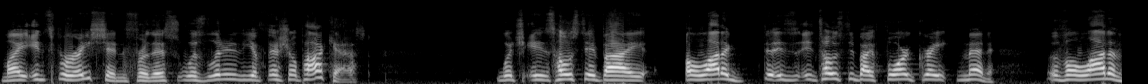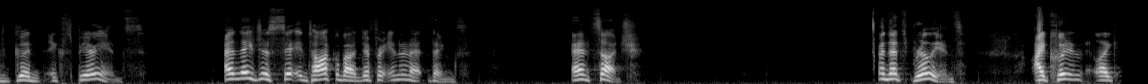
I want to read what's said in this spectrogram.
My inspiration for this was literally the official podcast which is hosted by a lot of is it's hosted by four great men with a lot of good experience. And they just sit and talk about different internet things and such. And that's brilliant. I couldn't like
